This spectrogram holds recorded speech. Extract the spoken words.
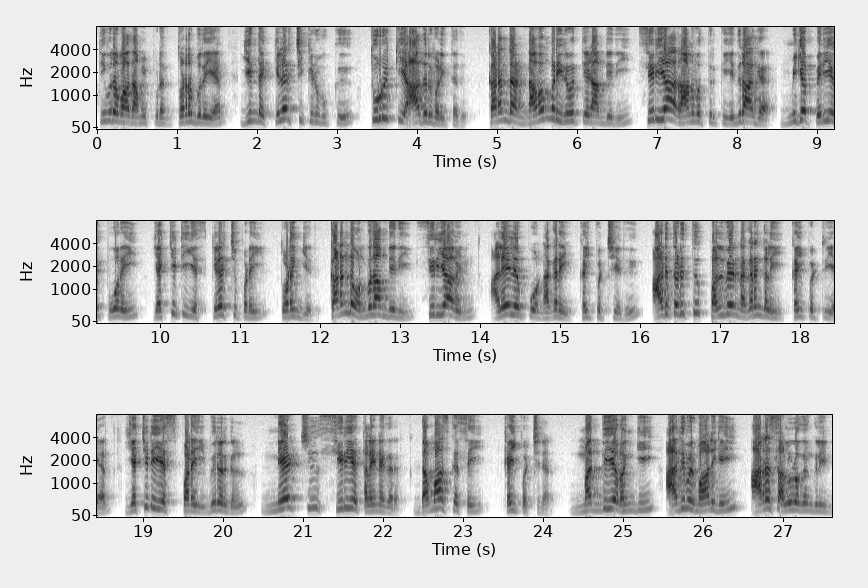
தீவிரவாத அமைப்புடன் தொடர்புடைய இந்த கிளர்ச்சி குழுவுக்கு துருக்கி ஆதரவு அளித்தது. கடந்த நவம்பர் இருபத்தி ஏழாம் தேதி சிரியா ராணுவத்திற்கு எதிராக மிக பெரிய போரை எச்டிஎஸ் கிளர்ச்சி படை தொடங்கியது. கடந்த ஒன்பதாம் தேதி சிரியாவின் அலேலப்போ நகரை கைப்பற்றியது. அடுத்தடுத்து பல்வேறு நகரங்களை கைப்பற்றிய எச்டிஎஸ் படை வீரர்கள் நேற்று சிரிய தலைநகர் டமாஸ்கஸை கைப்பற்றினர். மத்திய வங்கி அதிபர் மாளிகை அரசு அலுவலகங்களின்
